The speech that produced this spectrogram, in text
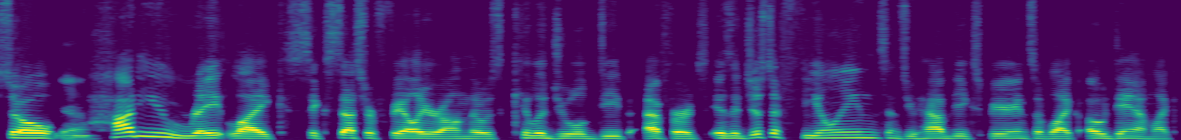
so Yeah. how do you rate like success or failure on those kilojoule deep efforts? Is it just a feeling since you have the experience of like, oh damn, like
